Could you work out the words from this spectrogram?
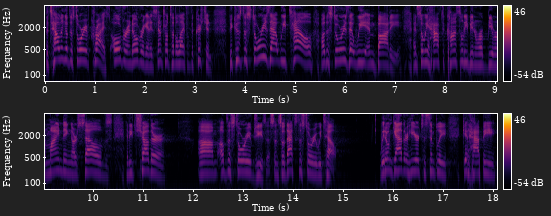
The telling of the story of Christ over and over again is central to the life of the Christian because the stories that we tell are the stories that we embody. And so we have to constantly be, be reminding ourselves and each other um, of the story of Jesus. And so that's the story we tell. We don't gather here to simply get happy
